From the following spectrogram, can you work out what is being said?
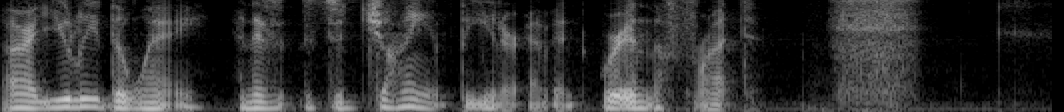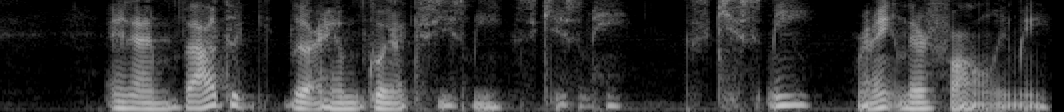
"All right, you lead the way." And it's, it's a giant theater, Evan. We're in the front, and I'm about to. I am going. Excuse me. Excuse me. Excuse me. Right, and they're following me.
